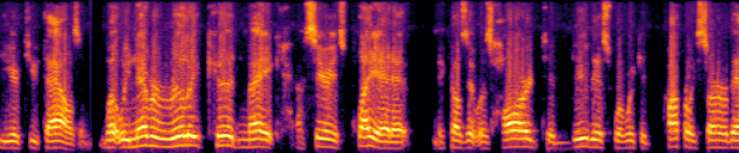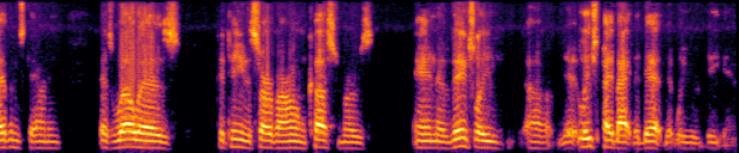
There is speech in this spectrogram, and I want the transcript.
the year 2000. But we never really could make a serious play at it because it was hard to do this where we could properly serve Evans County as well as continue to serve our own customers and eventually uh, at least pay back the debt that we would be in.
